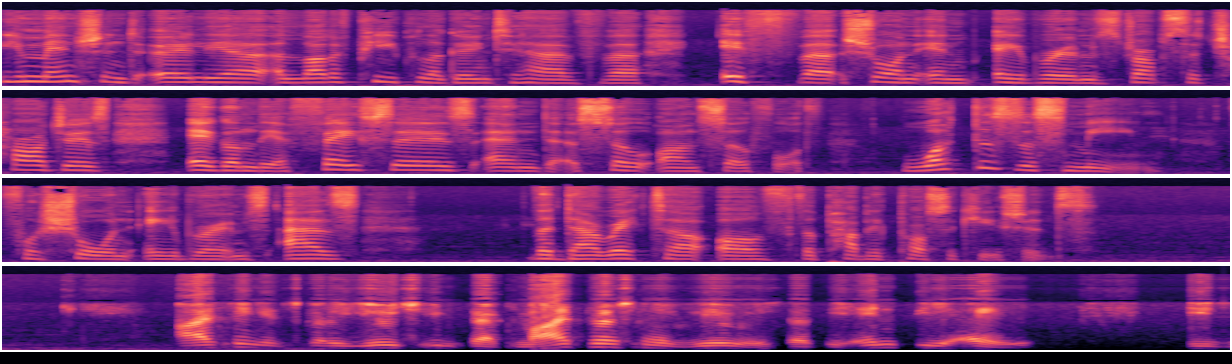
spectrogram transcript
you mentioned earlier a lot of people are going to have, uh, if uh, Shaun Abrahams drops the charges, egg on their faces and uh, so on and so forth. What does this mean for Shaun Abrahams as the director of the public prosecutions? I think it's got a huge impact. My personal view is that the NPA is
